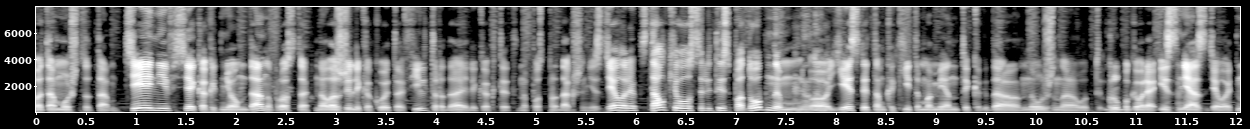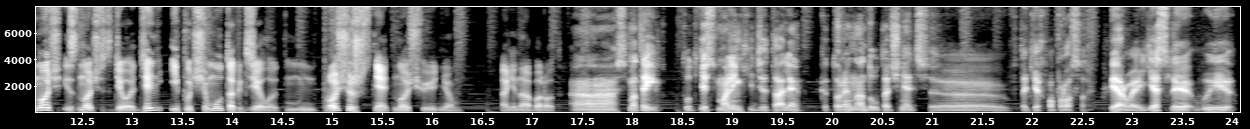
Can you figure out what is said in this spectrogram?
потому что там тени все как днем, да, но просто наложили какой-то фильтр, да, или как-то это на постпродакшене сделали. Сталкивался ли ты с подобным? Ну, да. Э, есть ли там какие-то моменты, когда нужно, вот, грубо говоря, из дня сделать ночь, из ночи сделать день, и почему так делают? Проще же снять ночью и днем, а не наоборот. А, смотри, Тут есть маленькие детали, которые надо уточнять э, в таких вопросах. Первое, если вы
